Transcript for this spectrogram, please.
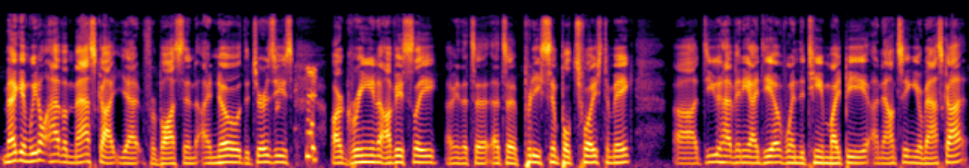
Megan, we don't have a mascot yet for Boston. I know the jerseys are green, obviously. I mean, that's a that's a pretty simple choice to make. Uh, do you have any idea of when the team might be announcing your mascot?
